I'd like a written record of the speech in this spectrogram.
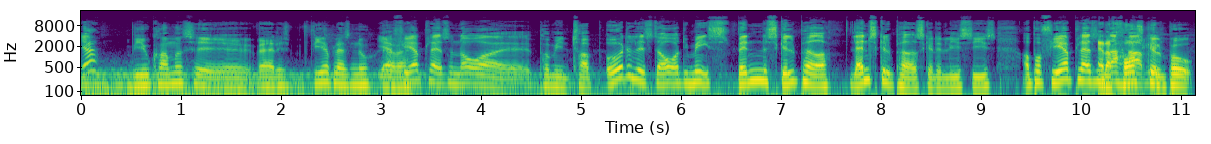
Ja, vi er jo kommet til, øh, hvad er det, fjerdepladsen nu? ja fjerdepladsen over øh, på min top 8-liste over de mest spændende skildpadder. Landskildpadder skal det lige siges. Og på fjerdepladsen, Er der, der forskel har vi, på,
